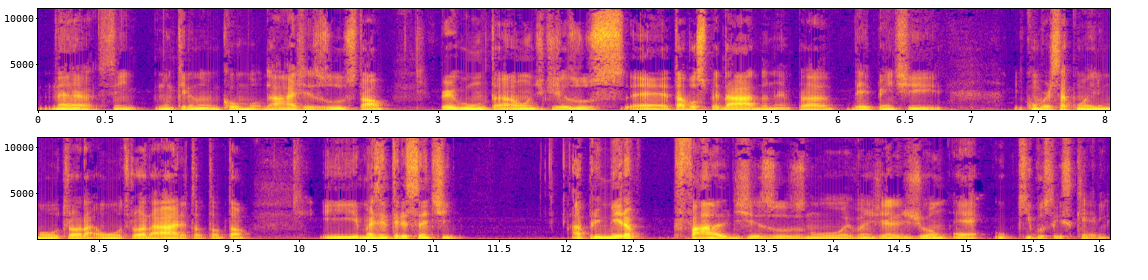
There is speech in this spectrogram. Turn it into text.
né, assim, não querendo incomodar Jesus tal, pergunta onde que Jesus estava é, hospedado, né, para de repente conversar com ele um outro horário, um outro horário tal, tal, tal. E, mas é interessante, a primeira fala de Jesus no Evangelho de João é: O que vocês querem?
